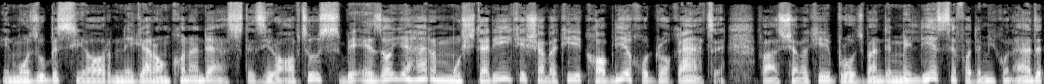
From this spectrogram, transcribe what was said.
این موضوع بسیار نگران کننده است زیرا آپتوس به ازای هر مشتری که شبکه کابلی خود را قطع و از شبکه برودبند ملی استفاده می کند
